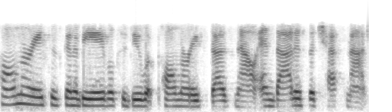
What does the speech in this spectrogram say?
Paul Maurice is going to be able to do what Paul Maurice does now, and that is the chess match.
